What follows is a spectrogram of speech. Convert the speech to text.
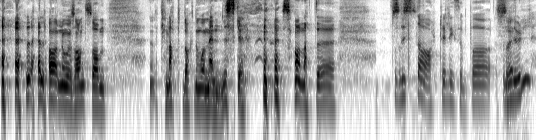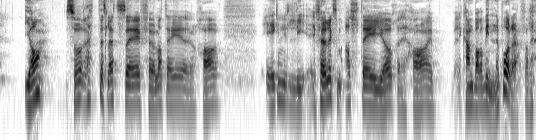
eller noe sånt som knapt nok noe menneske. sånn at uh, Så du starter liksom på så, null? Ja. Så rett og slett så jeg føler at jeg har egentlig Jeg føler liksom alt det jeg gjør, jeg, har, jeg kan bare vinne på det. For det,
